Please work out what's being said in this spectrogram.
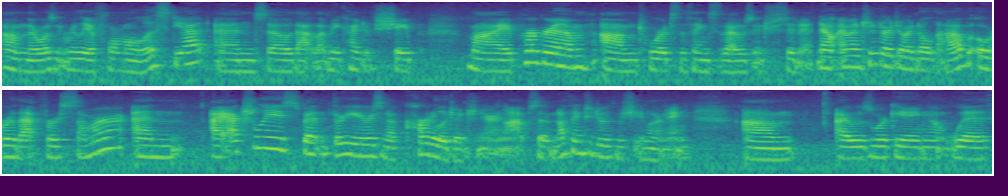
Um, there wasn't really a formal list yet and so that let me kind of shape my program um, towards the things that I was interested in. Now I mentioned I joined a lab over that first summer and I actually spent three years in a cartilage engineering lab, so nothing to do with machine learning. Um, I was working with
